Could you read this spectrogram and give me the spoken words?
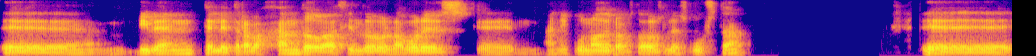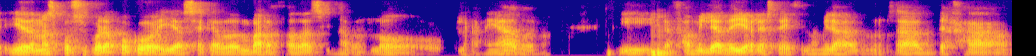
eh, viven teletrabajando, haciendo labores que a ninguno de los dos les gusta. Eh, y además, por si fuera poco, ella se ha quedado embarazada sin haberlo planeado. ¿no? Y mm. la familia de ella le está diciendo, mira, deja,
